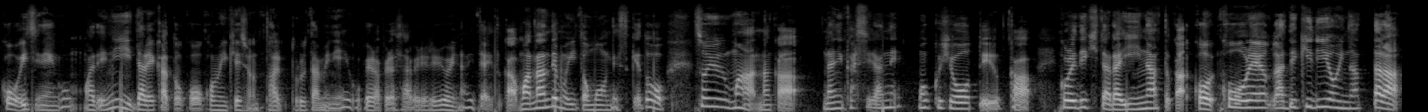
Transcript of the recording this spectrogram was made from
こう一年後までに誰かとこうコミュニケーションを取るために英語ペラペラ喋れるようになりたいとか、まあ何でもいいと思うんですけど、そういうまあなんか何かしらね、目標というか、これできたらいいなとか、こう、これができるようになったら、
